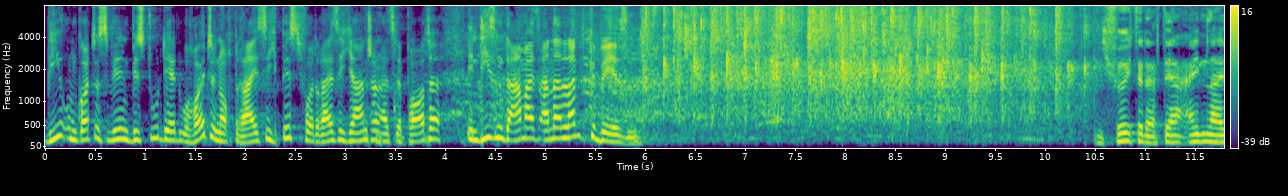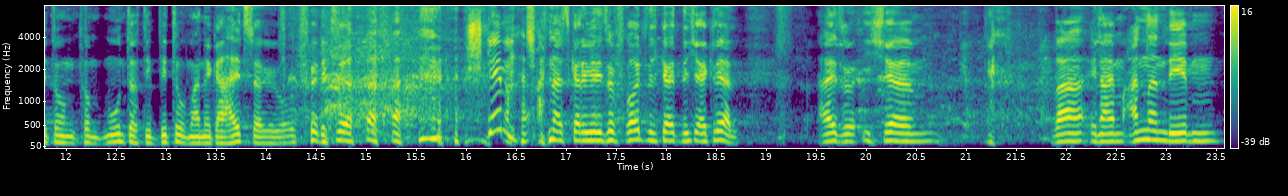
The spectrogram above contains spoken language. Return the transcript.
Wie um Gottes Willen bist du, der du heute noch 30 bist, vor 30 Jahren schon als Reporter, in diesem damals anderen Land gewesen? Ich fürchte, nach der Einleitung kommt Montag die Bitte um eine Gehaltserhöhung für diese. Stimmt! Anders kann ich mir diese Freundlichkeit nicht erklären. Also, ich ähm, war in einem anderen Leben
